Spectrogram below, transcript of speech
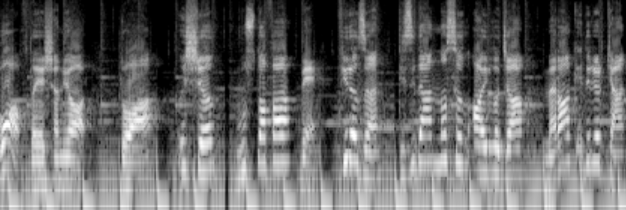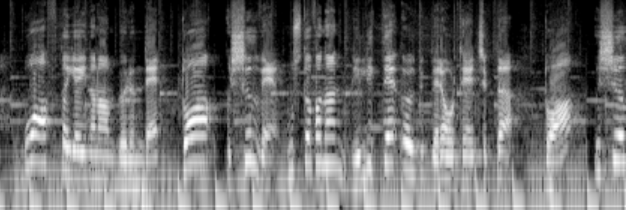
bu hafta yaşanıyor. Doğa, Işıl, Mustafa ve Firaz'ın diziden nasıl ayrılacağı merak edilirken bu hafta yayınlanan bölümde Doğa, Işıl ve Mustafa'nın birlikte öldükleri ortaya çıktı. Doğa, Işıl,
